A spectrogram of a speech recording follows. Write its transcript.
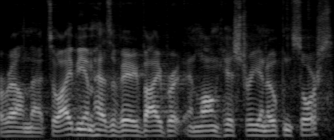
around that. So IBM has a very vibrant and long history in open source,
